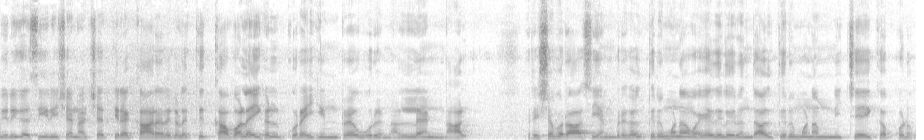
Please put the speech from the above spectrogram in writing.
மிருகசீரிஷ நட்சத்திரக்காரர்களுக்கு கவலைகள் குறைகின்ற ஒரு நல்ல நாள். ரிஷபராசி அன்பர்கள் திருமண வயதில் இருந்தால் திருமணம் நிச்சயிக்கப்படும்.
